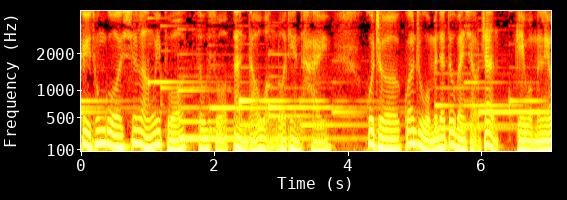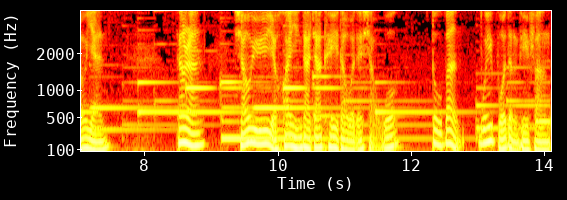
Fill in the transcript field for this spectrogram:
可以通过新浪微博搜索“半岛网络电台”，或者关注我们的豆瓣小站给我们留言。当然，小雨也欢迎大家可以到我的小窝、豆瓣、微博等地方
